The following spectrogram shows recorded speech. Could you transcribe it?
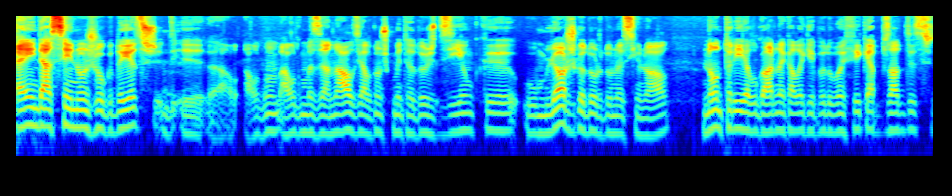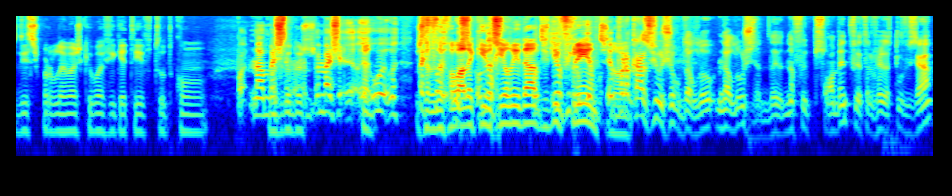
ainda assim, num jogo desses, uh, algum, algumas análises e alguns comentadores diziam que o melhor jogador do Nacional não teria lugar naquela equipa do Benfica, apesar desses, desses problemas que o Benfica teve tudo com. Não, mas, mas, mas estamos a falar aqui de realidades eu, diferentes. Eu, eu, eu, por é? acaso vi o jogo da, na luz, não fui pessoalmente, fui através da televisão.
